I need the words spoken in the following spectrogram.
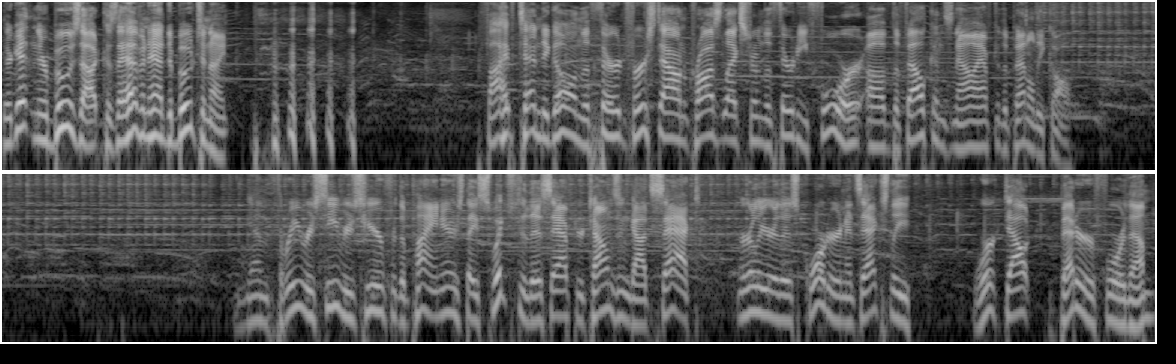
they're getting their booze out because they haven't had to boo tonight. 5.10 to go on the third. First down, Cros-Lex from the 34 of the Falcons now after the penalty call. Again, three receivers here for the Pioneers. They switched to this after Townsend got sacked earlier this quarter, and it's actually worked out better for them.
